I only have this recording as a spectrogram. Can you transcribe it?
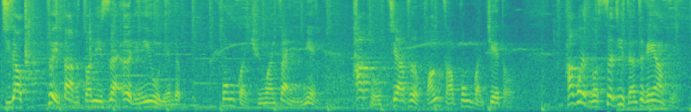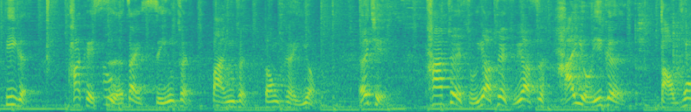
比较最大的专利是在二零一五年的风管循环站里面，它所加的防潮风管接头，它为什么设计成这个样子？第一个，它可以适合在十英寸、八英寸都可以用，而且。它最主要、最主要是还有一个导风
